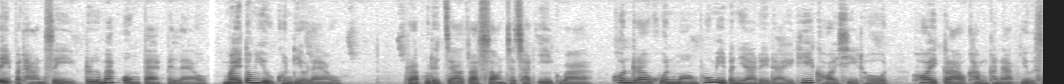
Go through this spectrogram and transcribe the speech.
ติปัฏฐานสี่หรือมรรคองแปดไปแล้ว ไม่ต้องอยู่คนเดียวแล้ว พระพุทธเจ้าตรัสสอนชัดๆอีกว่า คนเราควรมองผู้มีปัญญาใด ๆ ที่คอยชี้โทษ คอยกล่าวคำขนาบอยู่เส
